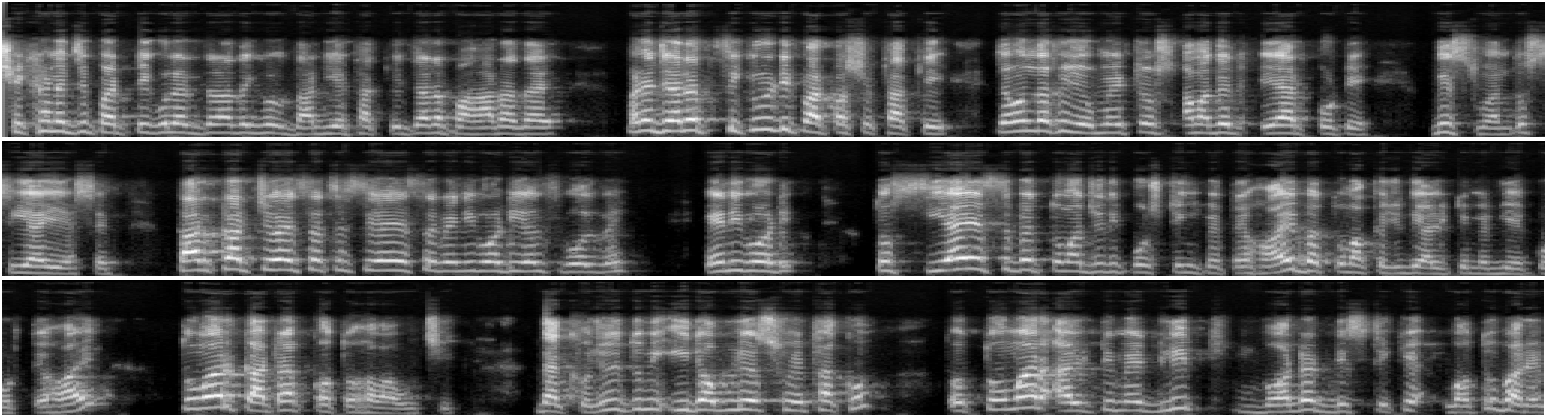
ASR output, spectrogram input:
সেখানে যে পার্টিকুলার যারা দেখবে দাঁড়িয়ে থাকে, যারা পাহারা দেয় মানে যারা সিকিউরিটি পারপাসে থাকে, যেমন দেখো মেট্রো আমাদের এয়ারপোর্টে দিস ওয়ান তো সিআইএসএফ কার কার চয়েস আছে সিআইএসএফ এনিবডি এলস বলবে? এনিবডি তো সিআইএসএফ এর তোমার যদি পোস্টিং পেতে হয় বা তোমাকে যদি আলটিমেটলি করতে হয়, তোমার কাট কত হওয়া উচিত? দেখো, যদি তুমি ইডব্লিউএস হয়ে থাকো তো তোমার আলটিমেটলি বর্ডার ডিস্ট্রিক্টে গতবারের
